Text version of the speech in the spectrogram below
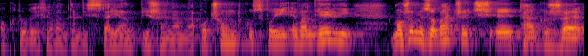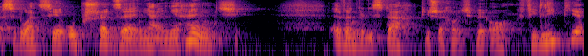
o których ewangelista Jan pisze nam na początku swojej Ewangelii, możemy zobaczyć e, także sytuację uprzedzenia i niechęci. Ewangelista pisze choćby o Filipie,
